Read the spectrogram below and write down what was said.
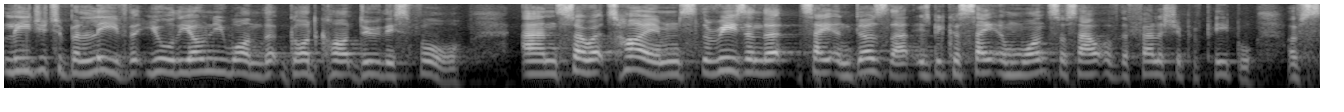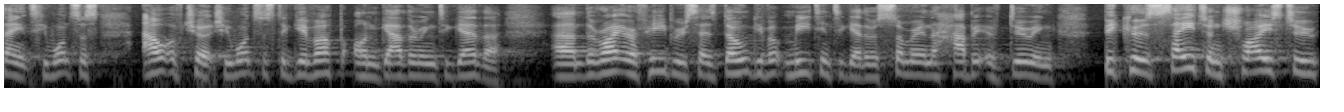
lead you to believe that you're the only one that God can't do this for. And so at times, the reason that Satan does that is because Satan wants us out of the fellowship of people, of saints. He wants us out of church. He wants us to give up on gathering together. Um, the writer of Hebrews says, Don't give up meeting together as some are in the habit of doing, because Satan tries to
